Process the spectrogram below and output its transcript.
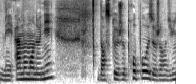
Mais à un moment donné, dans ce que je propose aujourd'hui,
